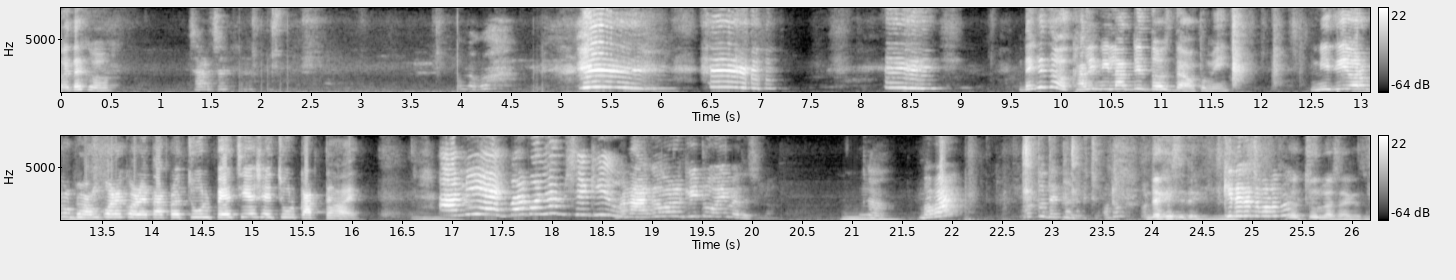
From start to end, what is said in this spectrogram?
ওই দেখো। ছাড় ছাড়। দেখেছ? খালি নীলাদ্রির দোষ দাও তুমি। নিজেই ওরকম ঢং করে করে তারপরে চুল পেঁচিয়ে সেই চুল কাটতে হয় মানে আগে ওরা গিটু ওই বেঁধেছিল না বাবা ও তো দেখলাম না কিছু ওটো দেখেছি দেখেছি। কি দেখেছ বলো তো? চুল বাসা গেছে।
